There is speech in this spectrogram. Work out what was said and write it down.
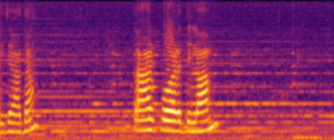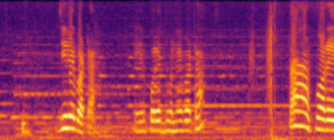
এই যে আদা। তারপর দিলাম জিরে বাটা। এরপরে ধনে বাটা। তারপরে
